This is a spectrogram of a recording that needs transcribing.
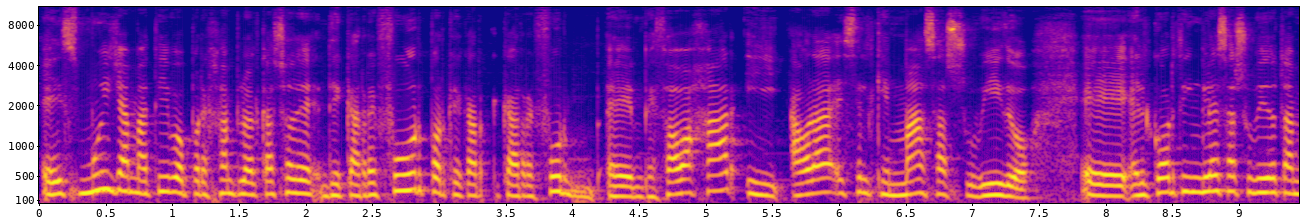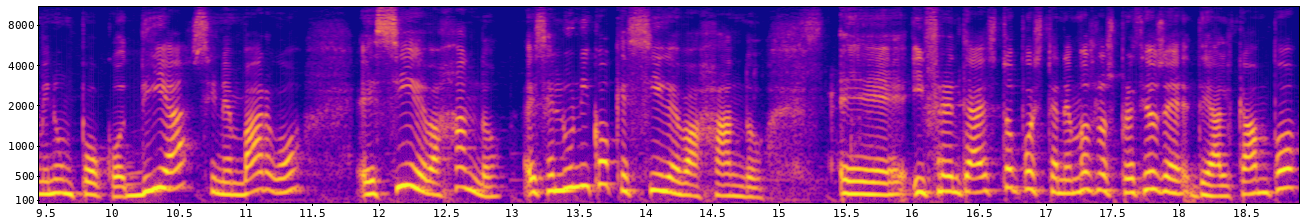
Es muy llamativo, por ejemplo, el caso de, Carrefour, porque Carrefour eh, empezó a bajar y ahora es el que más ha subido. el corte inglés ha subido también un poco. Día, sin embargo, sigue bajando es el único que sigue bajando. Eh, y frente a esto, pues tenemos los precios de, Alcampo,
